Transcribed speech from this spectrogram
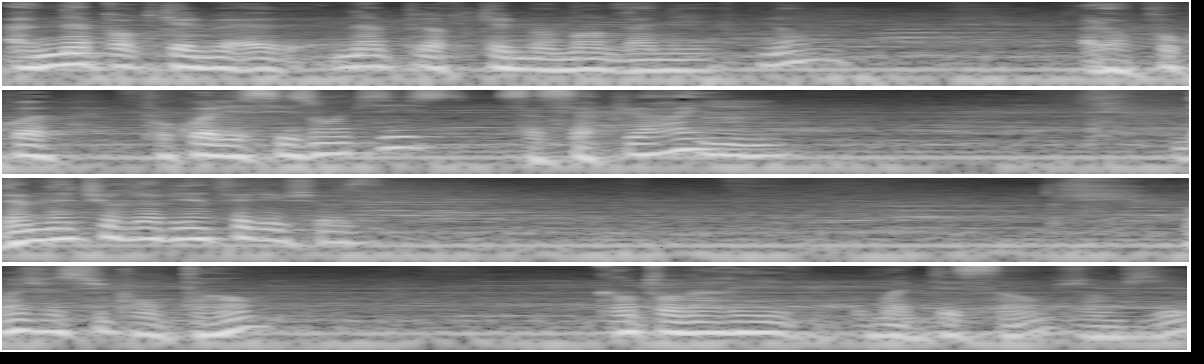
à n'importe quel, n'importe quel moment de l'année? Non. Alors pourquoi pourquoi les saisons existent? Ça sert plus à rien. Hmm. Dame Nature, a bien fait les choses. Moi, je suis content quand on arrive au mois de décembre, janvier,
